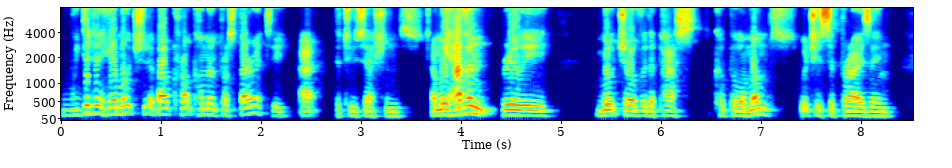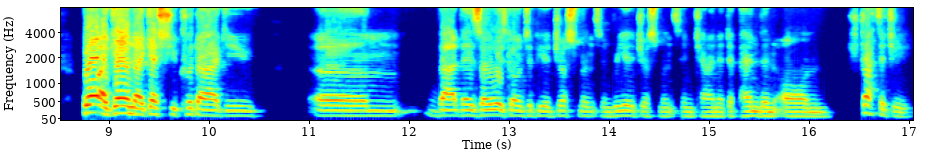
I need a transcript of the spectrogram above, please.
We didn't hear much about common prosperity at the two sessions, and we haven't really much over the past couple of months, which is surprising. But again, I guess you could argue um, that there's always going to be adjustments and readjustments in China, dependent on strategy,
